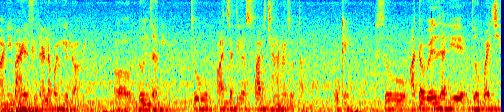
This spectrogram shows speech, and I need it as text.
आणि बाहेर फिरायला पण गेलो आम्ही दोन जागी. सो आजचा दिवस फार छानच होता. ओके सो आता वेळ झाली आहे झोपायची.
